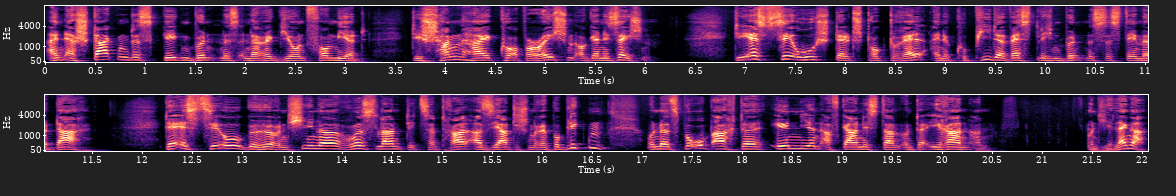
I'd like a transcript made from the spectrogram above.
ein erstarkendes Gegenbündnis in der Region formiert, die Shanghai Cooperation Organization. Die SCO stellt strukturell eine Kopie der westlichen Bündnissysteme dar. Der SCO gehören China, Russland, die zentralasiatischen Republiken und als Beobachter Indien, Afghanistan und der Iran an. Und je länger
